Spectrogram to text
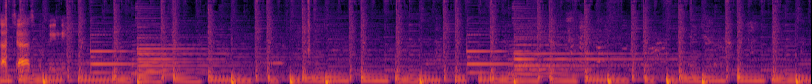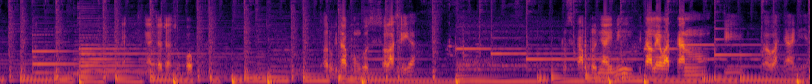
saja seperti ini. Ya, ini aja sudah cukup. Baru kita bungkus isolasi ya. Terus kabelnya ini kita lewatkan di bawahnya ini ya.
